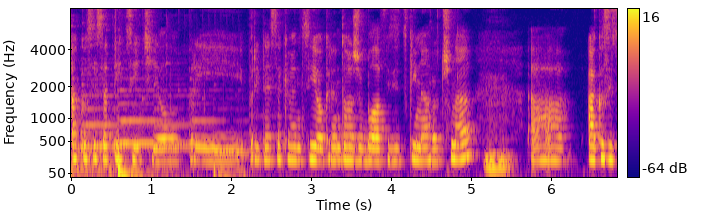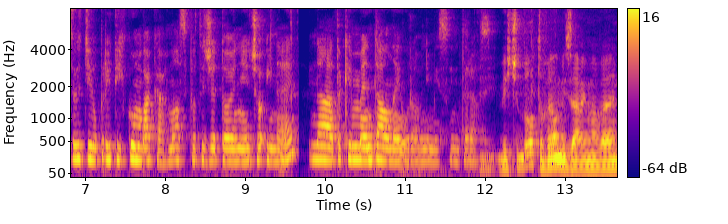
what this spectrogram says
Ako si sa ty cítil pri, pri tej sekvencii, okrem toho, že bola fyzicky náročná? Mm-hmm. A ako si cítil pri tých kumbakách? Mal si pocit, že to je niečo iné? Na takej mentálnej úrovni, myslím teraz. Hej, vieš čo, bolo to veľmi zaujímavé. E,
